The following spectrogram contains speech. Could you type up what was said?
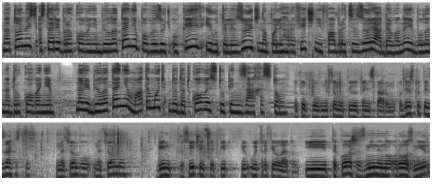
Натомість старі браковані бюлетені повезуть у Київ і утилізують на поліграфічній фабриці Зоря, де вони і були надруковані. Нові бюлетені матимуть додатковий ступінь захисту. Тут був на цьому бюлетені старому один ступінь захисту, на цьому, на цьому він просвічується під ультрафіолетом. І також змінено розмір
